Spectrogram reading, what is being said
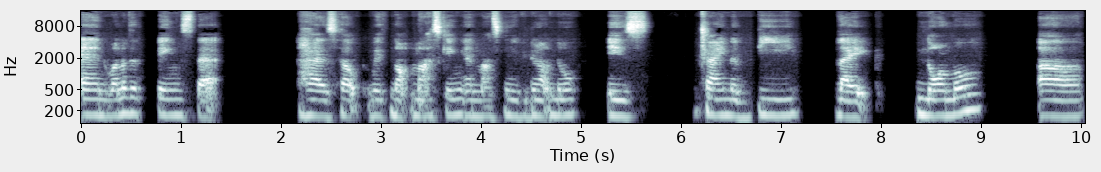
and one of the things that has helped with not masking and masking, if you do not know, is trying to be like normal. Uh,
